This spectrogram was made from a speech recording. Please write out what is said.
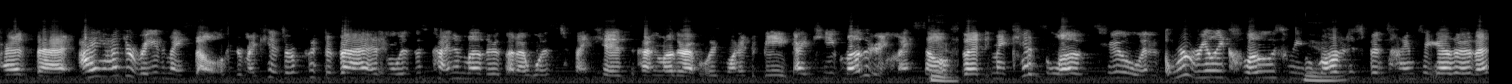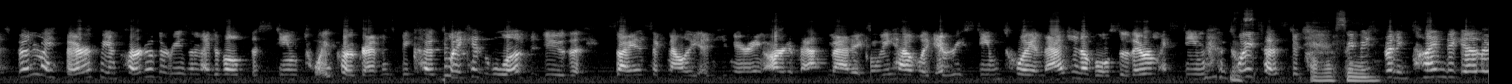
head that I had to raise myself. My kids were put to bed and was this kind of mother that I was to my kids, the kind of mother I've always wanted to be. I keep mothering myself, yeah. but my kids love too, and we're really close. We yeah. love to spend time together. That's been my therapy, and part of the reason I developed the STEAM toy program is because my kids love to do the science, technology, engineering, art, and mathematics. And we have like every STEAM toy imaginable. So they were my STEAM toy testers. Awesome. We'd be spending time together,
